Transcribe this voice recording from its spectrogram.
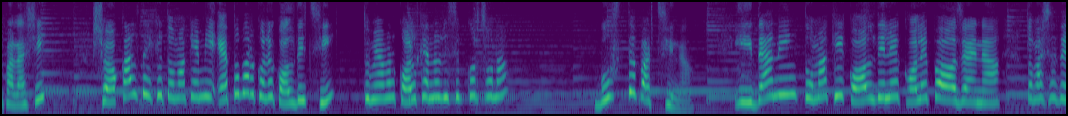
ব্যাপার আশিক সকাল থেকে তোমাকে আমি এতবার করে কল দিচ্ছি তুমি আমার কল কেন রিসিভ করছ না? বুঝতে পারছি না। ইদানিং তোমাকে কল দিলে কলে পাওয়া যায় না তোমার সাথে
